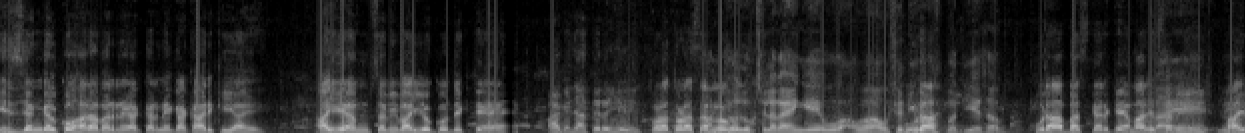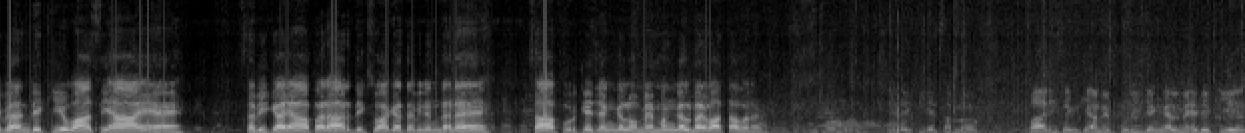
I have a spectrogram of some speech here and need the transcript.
इस जंगल को हरा भरने करने का कार्य किया है। आइए हम सभी भाइयों को देखते हैं। आगे जाते रहिए। थोड़ा थोड़ा सब हम जो लोग। वृक्ष लगाएँगे वो औषधि वनस्पति है सब। पूरा बस करके हमारे सभी भाई बहन देखिए वहाँ से यहाँ आए हैं। सभी का यहाँ पर हार्दिक स्वागत अभिनंदन है। शाहपुर के जंगलों में मंगलमय वातावरण। ये देखिए सब लोग भारी संख्या में पूरी जंगल में देखिए।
